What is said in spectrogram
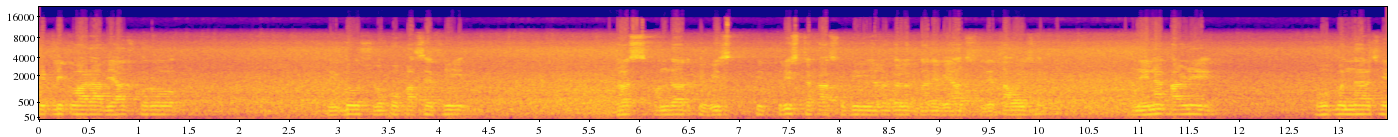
કેટલીક વાર આ વ્યાજખોરો નિર્દોષ લોકો પાસેથી દસ, પંદર કે વીસથી ત્રીસ ટકા સુધી અલગ અલગ દરે વ્યાજ લેતા હોય છે. અને એના કારણે ભોગ બનનાર છે,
